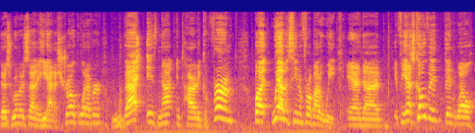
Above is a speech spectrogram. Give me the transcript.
There's rumors that he had a stroke, whatever. That is not entirely confirmed, but we haven't seen him for about a week. And uh, if he has COVID, then well,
